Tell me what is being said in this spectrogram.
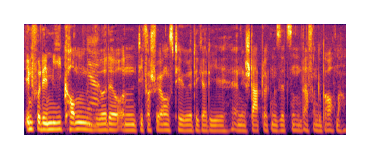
Infodemie kommen ja. würde und die Verschwörungstheoretiker, die in den Startblöcken sitzen, davon Gebrauch machen.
